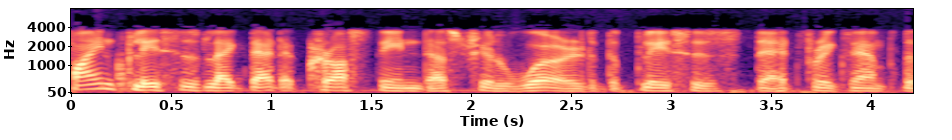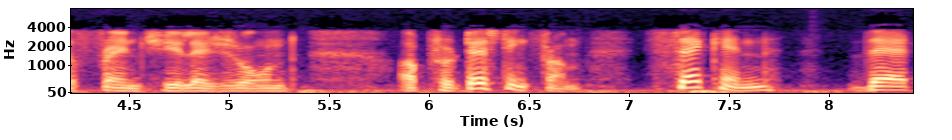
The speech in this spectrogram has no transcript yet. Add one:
find places like that across the industrial world, the places that, for example, the French Gilets jaunes are protesting from. Second, that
